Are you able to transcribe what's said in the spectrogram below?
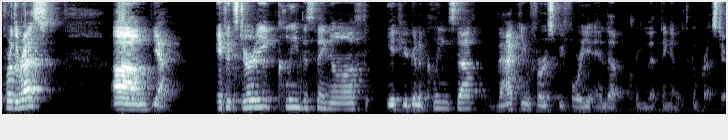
For the rest, um, yeah, if it's dirty, clean this thing off. If you're going to clean stuff, vacuum first before you end up cleaning that thing out with compressed air.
